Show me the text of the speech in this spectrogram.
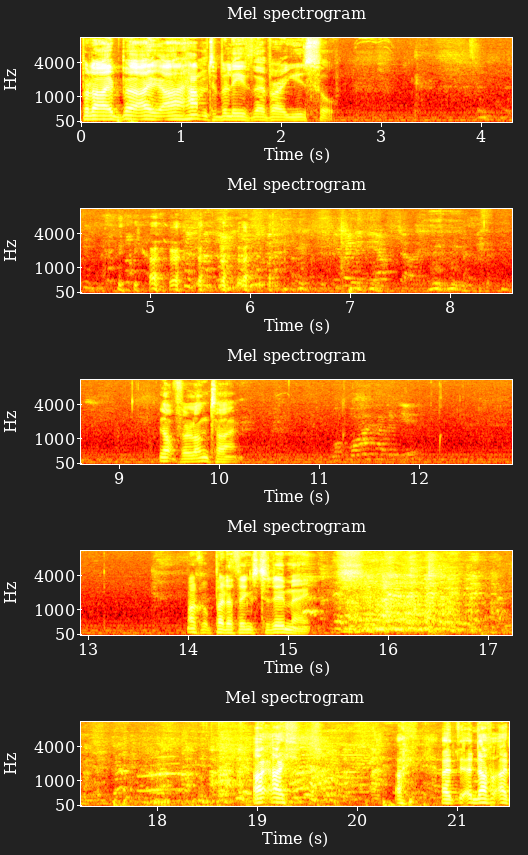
But I, but I, I happen to believe they're very useful. Not for a long time. Why haven't you? I've got better things to do, mate. I, I, I, I, enough. I,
